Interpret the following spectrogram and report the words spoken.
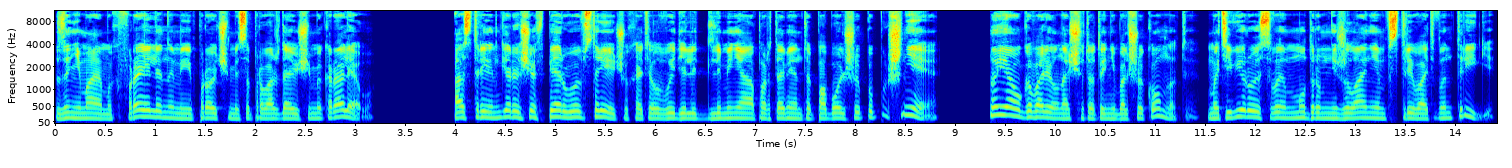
занимаемых фрейлинами и прочими сопровождающими королеву. Астрингер еще в первую встречу хотел выделить для меня апартаменты побольше и попышнее, но я уговорил насчет этой небольшой комнаты, мотивируя своим мудрым нежеланием встревать в интриги,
